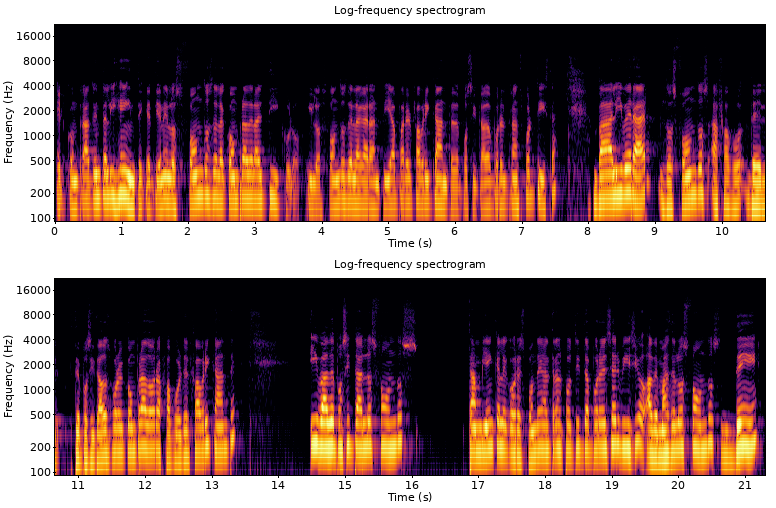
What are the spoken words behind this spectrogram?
el contrato inteligente que tiene los fondos de la compra del artículo y los fondos de la garantía para el fabricante depositado por el transportista va a liberar los fondos a favor del, depositados por el comprador a favor del fabricante y va a depositar los fondos también que le corresponden al transportista por el servicio, además de los fondos de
